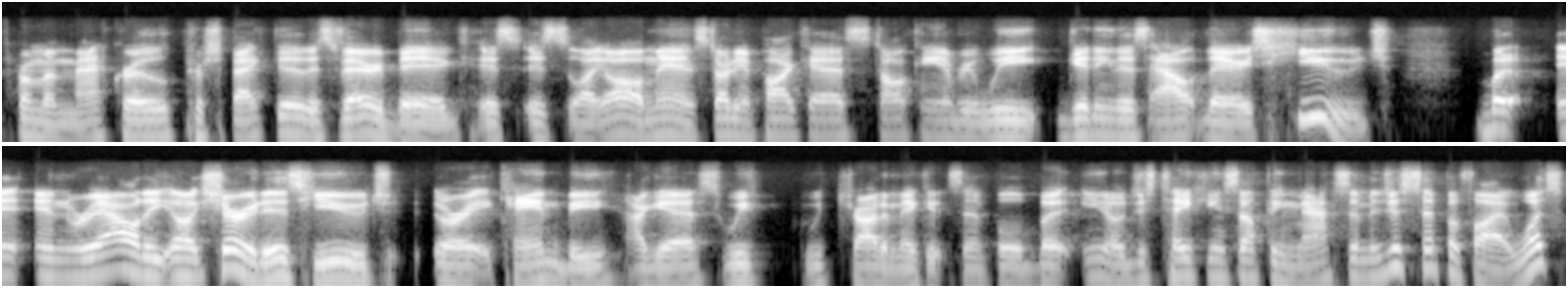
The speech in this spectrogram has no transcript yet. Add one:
from a macro perspective, it's very big. It's it's like, oh man, starting a podcast, talking every week, getting this out there is huge. But in, in reality, like, sure, it is huge, or it can be. I guess we we try to make it simple, but you know, just taking something massive and just simplify it. What's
